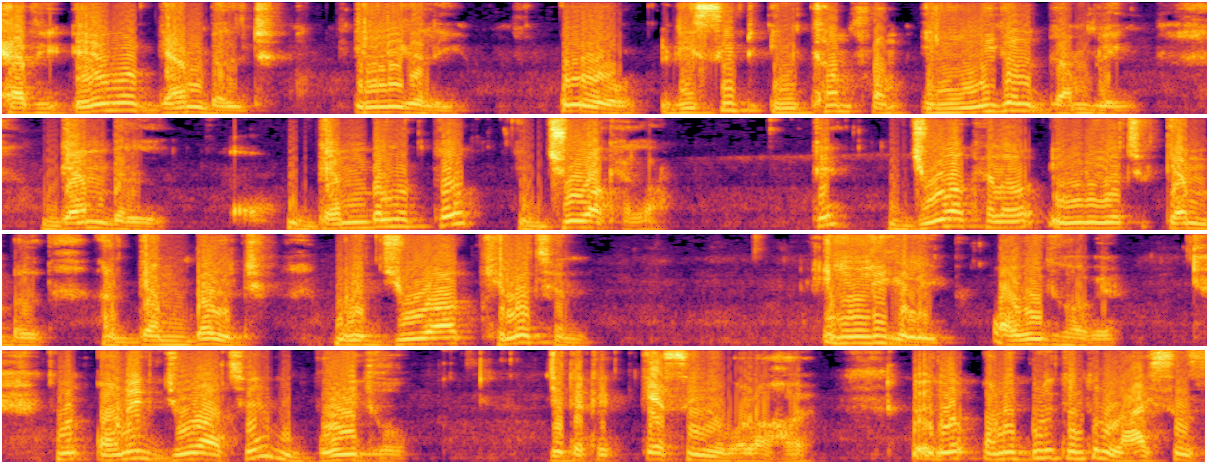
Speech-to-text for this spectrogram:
Have you ever gambled illegally or received income from illegal gambling? Gamble. Gamble অর্থ জুয়া খেলা ওকে জুয়া খেলা ইংরেজি হচ্ছে গ্যাম্বল আর গ্যাম্বলড মানে জুয়া খেলেছেন ইলিগালি অবৈধভাবে। যেমন অনেক জুয়া আছে বৈধ, যেটাকে ক্যাসিনো বলা হয়। তো এগুলো অনেকগুলো কিন্তু লাইসেন্স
